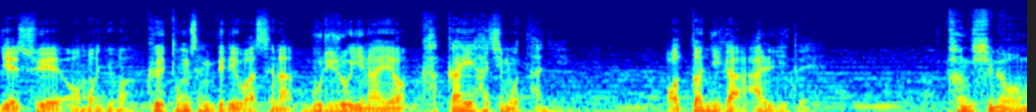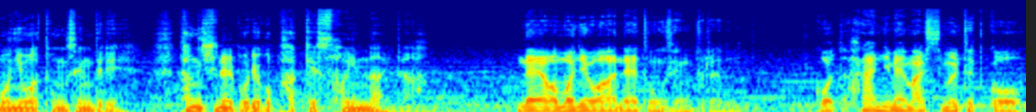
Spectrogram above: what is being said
예수의 어머니와 그 동생들이 왔으나 무리로 인하여 가까이 하지 못하니 어떤 이가 알리되 당신의 어머니와 동생들이 당신을 보려고 밖에 서 있나이다. 내 어머니와 내 동생들은 곧 하나님의 말씀을 듣고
